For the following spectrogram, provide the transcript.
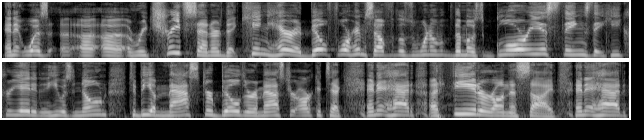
and it was a, a, a, retreat center that King Herod built for himself. It was one of the most glorious things that he created. And he was known to be a master builder, a master architect. And it had a theater on the side, and it had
